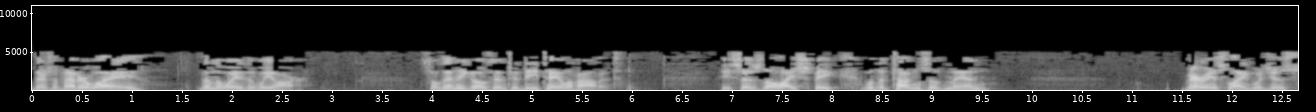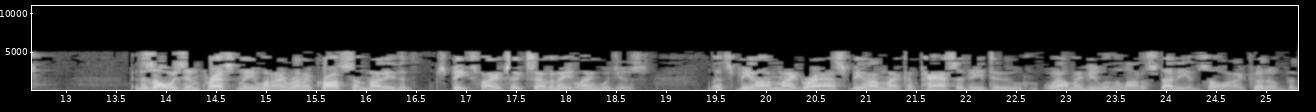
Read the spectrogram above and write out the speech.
there's a better way than the way that we are. So then he goes into detail about it. He says, though I speak with the tongues of men, various languages, it has always impressed me when I run across somebody that speaks five, six, seven, eight languages. that's beyond my grasp, beyond my capacity to, well, maybe with a lot of study and so on I could have, but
